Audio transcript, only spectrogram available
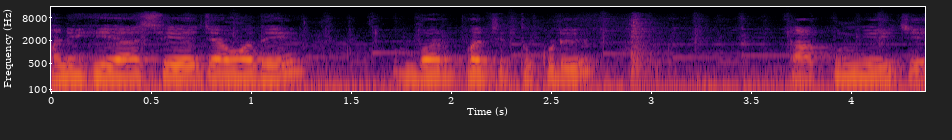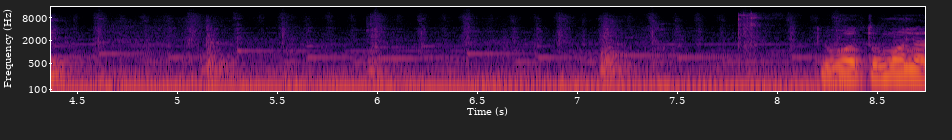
आणि हे असे याच्यामध्ये बर्फाचे तुकडे टाकून घ्यायचे. किंवा तुम्हाला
